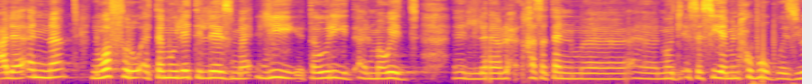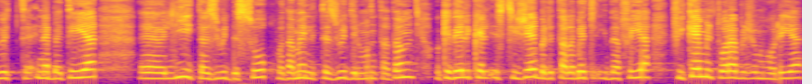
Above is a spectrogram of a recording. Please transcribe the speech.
على أن نوفر التمويلات اللازمة لتوريد المواد خاصة المواد الأساسية من حبوب وزيوت نباتية لتزويد السوق وضمان التزويد المنتظم وكذلك الاستجابة للطلبات الإضافية في كامل تراب الجمهورية.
